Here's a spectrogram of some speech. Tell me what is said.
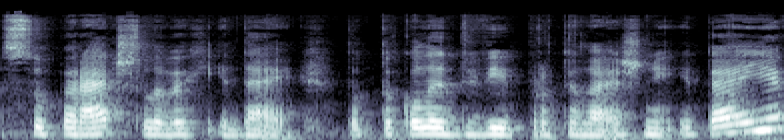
суперечливих ідей. Тобто, коли дві протилежні ідеї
